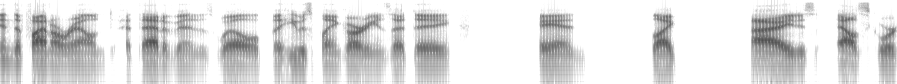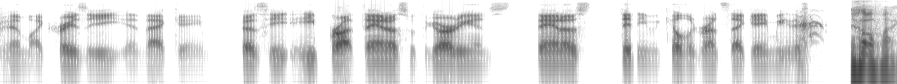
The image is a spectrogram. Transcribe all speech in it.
in the final round at that event as well. But he was playing Guardians that day, and like, I just outscored him like crazy in that game because he he brought Thanos with the Guardians. Thanos didn't even kill the grunts that game either. Oh my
